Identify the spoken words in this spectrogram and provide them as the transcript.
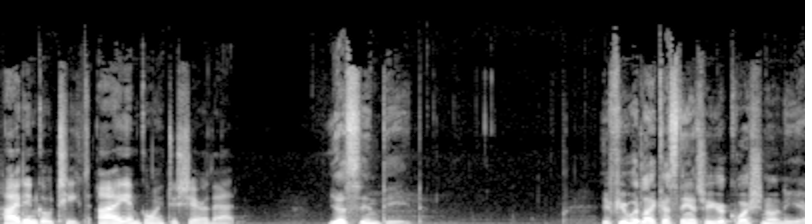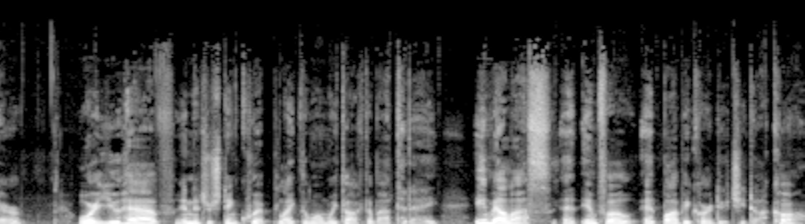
hide and go teeth i am going to share that Yes, indeed. If you would like us to answer your question on the air, or you have an interesting quip like the one we talked about today, email us at info at bobbicarducci.com.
